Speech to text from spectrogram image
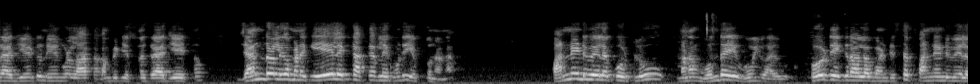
గ్రాడ్యుయేట్ నేను కూడా లా కంప్లీట్ చేస్తున్న గ్రాడ్యుయేట్. జనరల్గా మనకి ఏ లెక్క అక్కర్లేకుండా చెప్తున్నాను పన్నెండు వేల కోట్లు మనం వంద కోటి ఎకరాల్లో పండిస్తే పన్నెండు వేల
